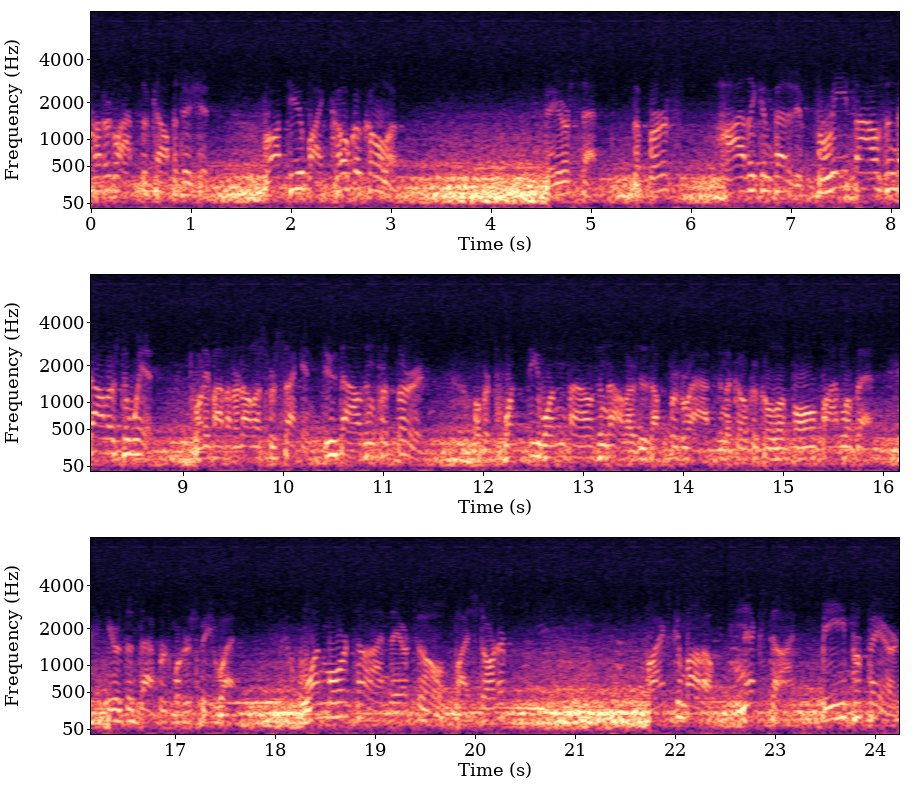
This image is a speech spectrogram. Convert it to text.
100 laps of competition. Brought to you by Coca-Cola. They are set. The first, highly competitive, $3,000 to win. $2,500 for second, $2,000 for third. Over $21,000 is up for grabs in the Coca-Cola Fall Final event here at the Stafford Motor Speedway. One more time, they are told by starter Frank Scamato. Next time, be prepared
